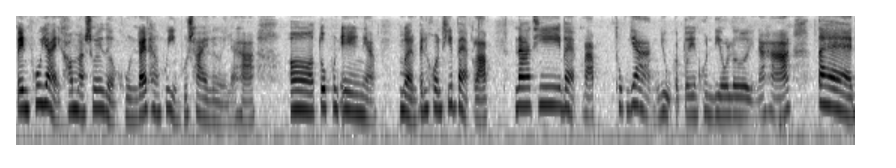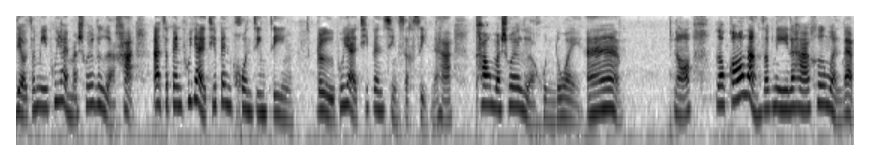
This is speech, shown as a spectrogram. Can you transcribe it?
เป็นผู้ใหญ่เข้ามาช่วยเหลือคุณได้ทั้งผู้หญิงผู้ชายเลยนะคะเออตัวคุณเองเนี่ยเหมือนเป็นคนที่แบกรับหน้าที่แบกรับ ทุกอย่างอยู่กับตัวเองคนเดียวเลยนะคะ แต่เดี๋ยวจะมีผู้ใหญ่มาช่วยเหลือค่ะ อาจจะเป็นผู้ใหญ่ที่เป็นคนจริง ๆ หรือผู้ใหญ่ที่เป็นสิ่งศักดิ์สิทธิ์นะคะ เข้ามาช่วยเหลือคุณด้วยอ่าเนาะแล้วก็หลังจากนี้นะคะ คือเหมือนแบบ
